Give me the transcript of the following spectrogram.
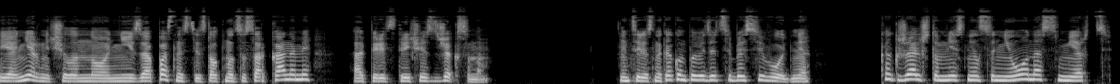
Я нервничала, но не из-за опасности столкнуться с арканами, а перед встречей с Джексоном. Интересно, как он поведет себя сегодня? Как жаль, что мне снился не он, а смерть.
